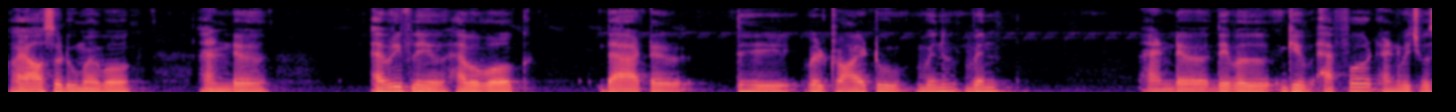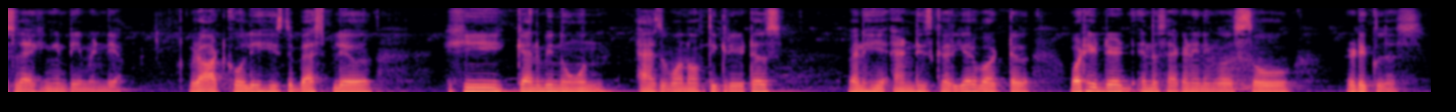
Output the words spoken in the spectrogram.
I also do my work and uh, every player have a work that uh, they will try to win win and uh, they will give effort and which was lacking in team india. Virat kohli he's the best player. He can be known as one of the greatest when he ended his career but uh, what he did in the second inning was so ridiculous.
